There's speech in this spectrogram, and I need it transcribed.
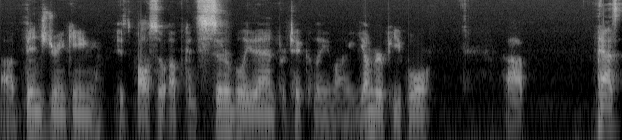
Uh, binge drinking is also up considerably then, particularly among younger people. Uh, has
